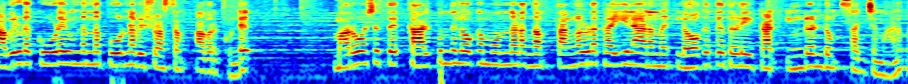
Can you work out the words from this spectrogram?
അവരുടെ കൂടെയുണ്ടെന്ന പൂർണ വിശ്വാസം അവർക്കുണ്ട്. മറുവശത്ത് കാൽപന്ത് ലോകം ഒന്നടങ്കം തങ്ങളുടെ കയ്യിലാണെന്ന് ലോകത്തെ തെളിയിക്കാൻ ഇംഗ്ലണ്ടും സജ്ജമാണ്.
